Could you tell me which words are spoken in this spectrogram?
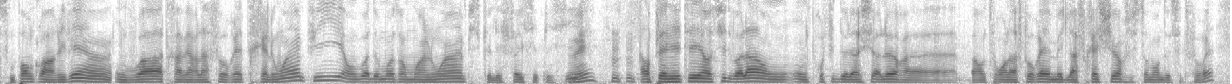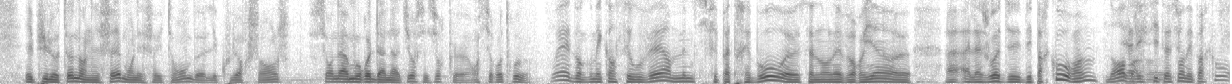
ne sont pas encore arrivées. Hein. On voit à travers la forêt très loin, puis on voit de moins en moins loin, puisque les feuilles s'épaississent. en plein été, ensuite, voilà, on, profite de la chaleur euh, entourant la forêt, mais de la fraîcheur, justement, de cette forêt. Et puis l'automne, en effet, bon, les feuilles tombent, les couleurs changent si on est amoureux de la nature, c'est sûr qu'on s'y retrouve. Ouais, donc mais quand c'est ouvert, même s'il fait pas très beau, euh, ça n'enlève rien euh, à, la joie des parcours, hein, non, et à l'excitation des parcours.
